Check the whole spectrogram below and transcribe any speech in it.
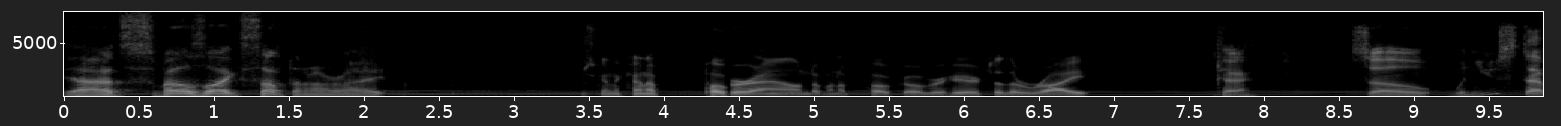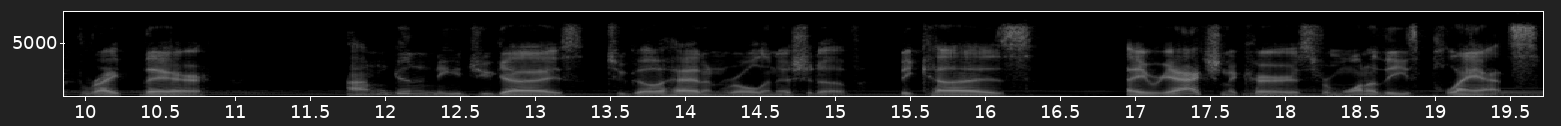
yeah, it smells like something. All right. I'm just gonna kind of poke around. I'm gonna poke over here to the right. Okay. So when you step right there, I'm gonna need you guys to go ahead and roll initiative because a reaction occurs from one of these plants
